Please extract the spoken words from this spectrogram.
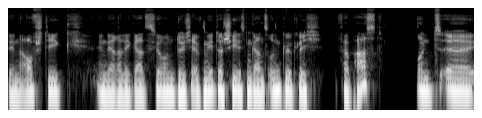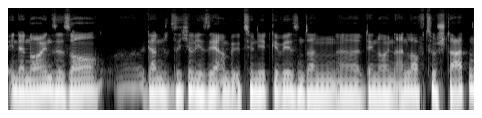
den Aufstieg in der Relegation durch Elfmeterschießen ganz unglücklich verpasst. Und äh, in der neuen Saison äh, dann sicherlich sehr ambitioniert gewesen, dann äh, den neuen Anlauf zu starten.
